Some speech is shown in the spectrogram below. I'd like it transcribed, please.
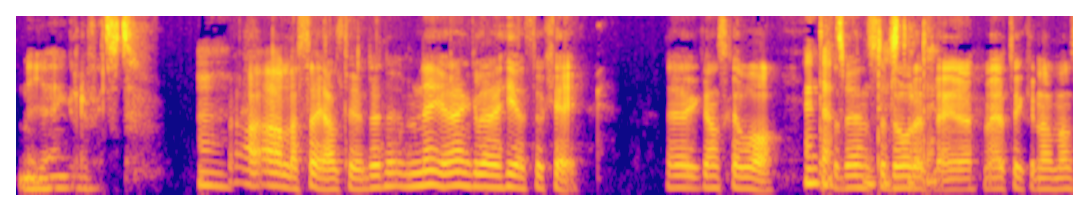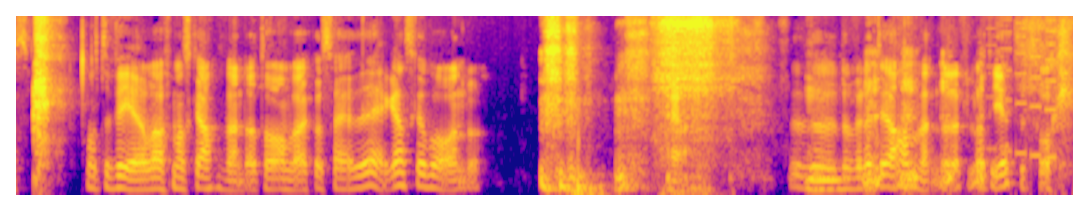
nya Angular faktiskt. Mm. Alla säger alltid att nya Angular är helt okej. Det är ganska bra. Inte ens, så det är inte så dåligt det. längre. Men jag tycker när man motiverar varför man ska använda ett ramverk och säger det är ganska bra ändå. ja. Mm. Då, vill inte jag använda det för det låter jättetråkigt.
